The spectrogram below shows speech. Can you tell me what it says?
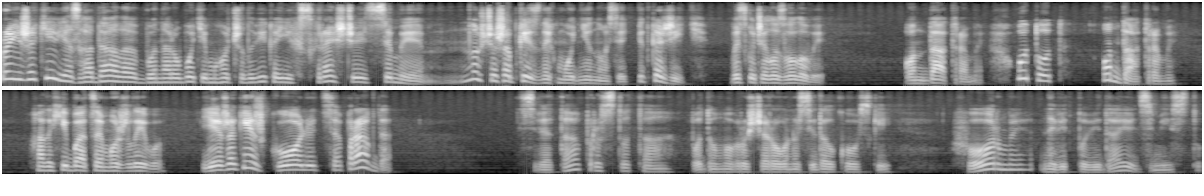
Про їжаків я згадала, бо на роботі мого чоловіка їх схрещують цими. Ну, що шапки з них модні носять. Підкажіть, вискочило з голови. Ондатрами. От-от, ондатрами. Але хіба це можливо? Їжаки ж колються, правда? Свята простота, подумав розчаровано Сідалковський. Форми не відповідають змісту.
